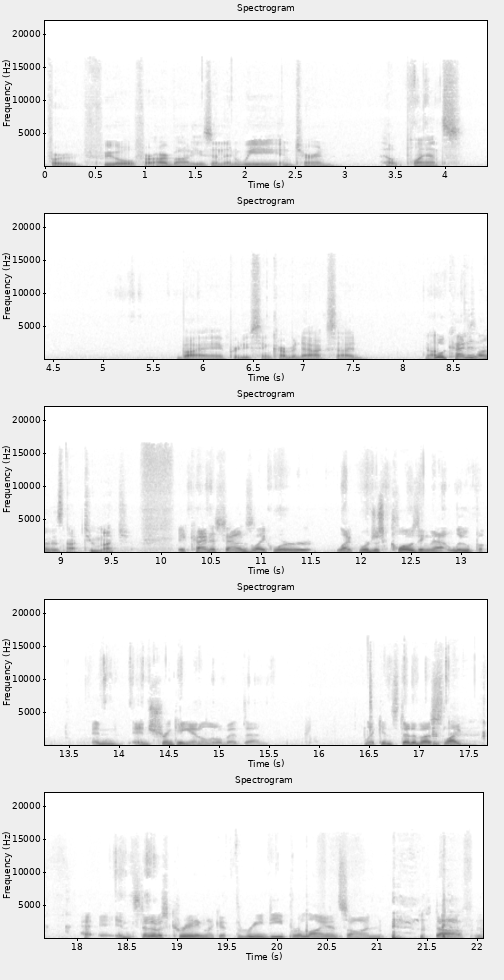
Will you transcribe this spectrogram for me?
for fuel for our bodies and then we in turn help plants by producing carbon dioxide. Not, Well, kind of- as long as it's not too much. It kind of sounds like we're like we're just closing that loop and and shrinking it a little bit. Then, like instead of us like instead of us creating like a three deep reliance on stuff, hmm.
